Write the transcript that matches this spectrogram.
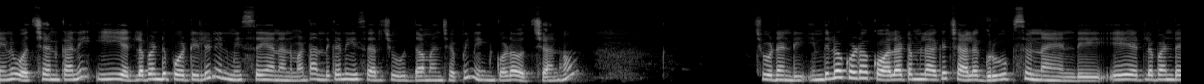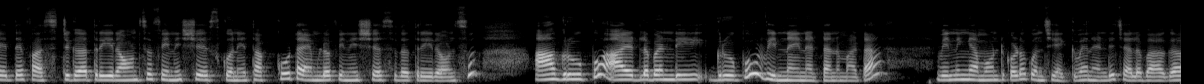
నేను వచ్చాను కానీ ఈ ఎడ్లబండి పోటీలు నేను మిస్ అయ్యాను అనమాట అందుకని ఈసారి చూద్దామని చెప్పి నేను కూడా వచ్చాను. చూడండి ఇందులో కూడా కోలాటం లాగే చాలా గ్రూప్స్ ఉన్నాయండి. ఏ ఎడ్ల బండి అయితే ఫస్ట్గా త్రీ రౌండ్స్ ఫినిష్ చేసుకొని తక్కువ టైంలో ఫినిష్ చేస్తుందో త్రీ రౌండ్స్ ఆ గ్రూపు ఆ ఎడ్ల బండి గ్రూపు విన్ అయినట్టు అనమాట విన్నింగ్ అమౌంట్ కూడా కొంచెం ఎక్కువేనండి చాలా బాగా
